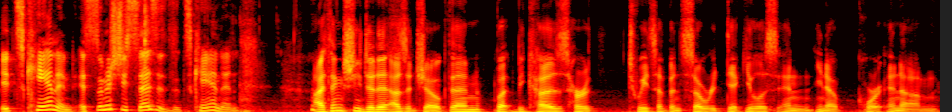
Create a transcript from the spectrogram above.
it's canon. As soon as she says it, it's canon. I think she did it as a joke then, but because her tweets have been so ridiculous and you know court and um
